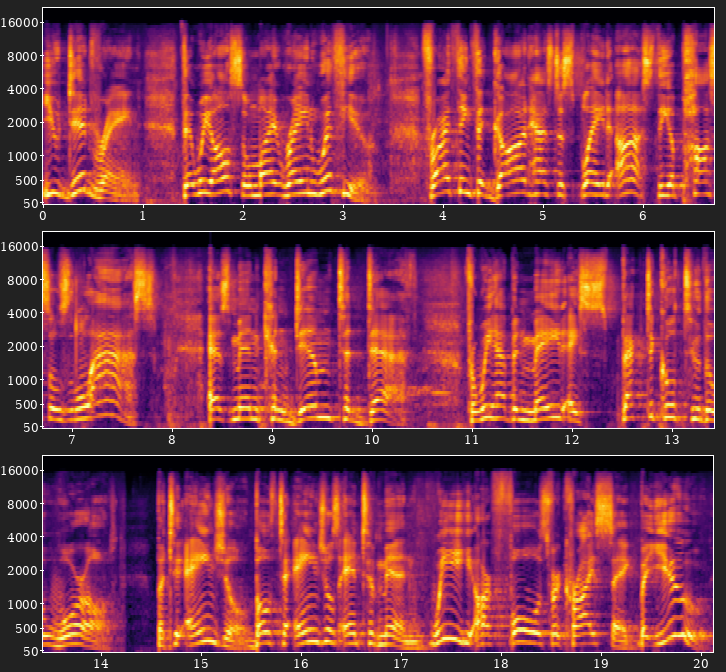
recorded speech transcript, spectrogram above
you did reign, that we also might reign with you. For I think that God has displayed us, the apostles, last as men condemned to death. For we have been made a spectacle to the world. But to angel, both to angels and to men, we are fools for Christ's sake. But you,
